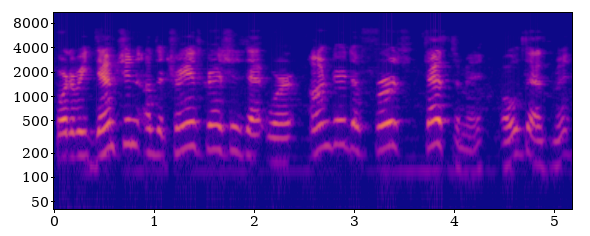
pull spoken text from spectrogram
for the redemption of the transgressions that were under the first testament, Old Testament,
